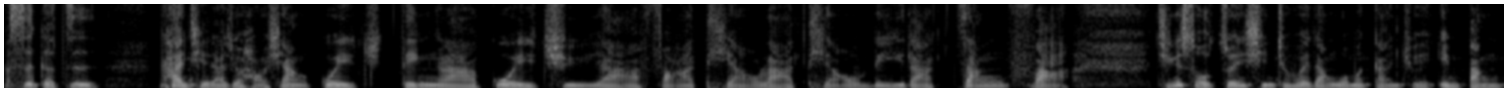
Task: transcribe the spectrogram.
四个字，看起来就好像规定啦、规矩呀、法条啦、条例啦、章法。谨守遵行就会让我们感觉硬邦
